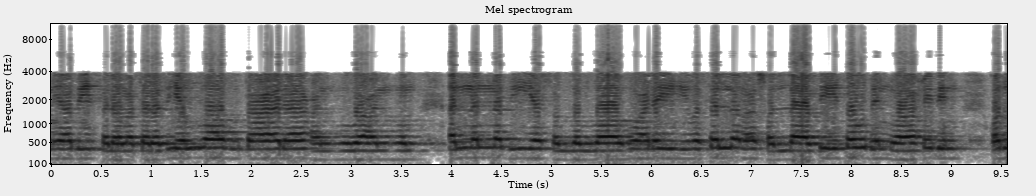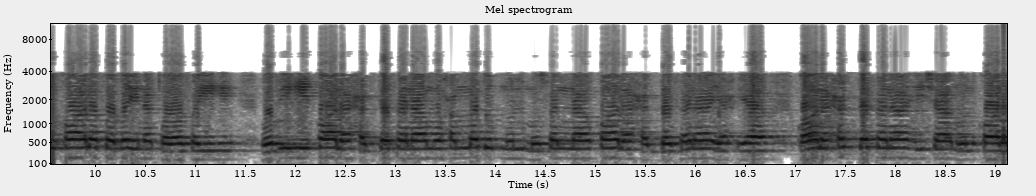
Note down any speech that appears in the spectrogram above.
بن أبي سلمة رضي الله تعالى عنه وعنهم أن النبي صلى الله عليه وسلم صلى في ثوب واحد قد خالف بين طرفيه. وبه قال حدثنا محمد بن المسنى قال حدثنا يحيى قال حدثنا هشام قال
